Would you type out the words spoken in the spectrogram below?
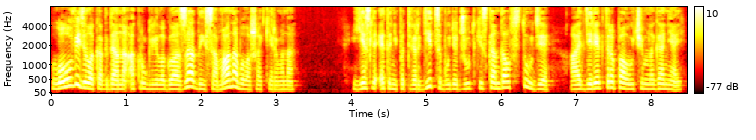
Лола увидела, когда она округлила глаза, да и сама она была шокирована. Если это не подтвердится, будет жуткий скандал в студии, а от директора получим нагоняй.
